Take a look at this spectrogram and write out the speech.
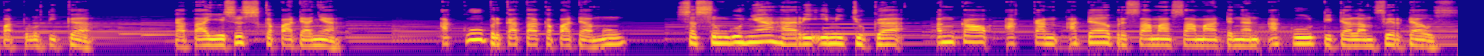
43. Kata Yesus kepadanya, Aku berkata kepadamu, sesungguhnya hari ini juga engkau akan ada bersama-sama dengan aku di dalam Firdaus.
